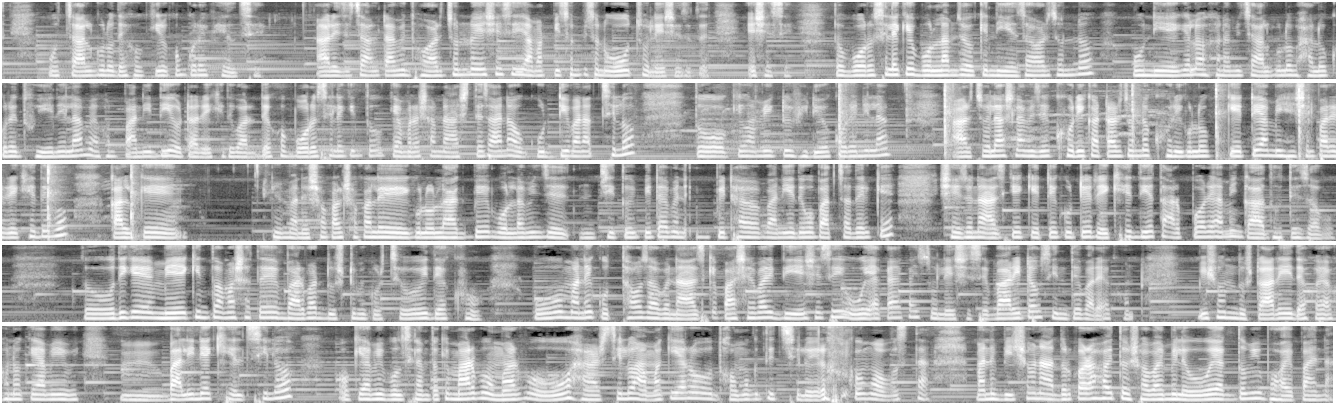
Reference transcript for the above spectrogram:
ও চালগুলো দেখো কীরকম করে ফেলছে। আর এই যে চালটা আমি ধোয়ার জন্য এসেছি, আমার পিছন পিছন ও চলে এসেছে এসেছে। তো বড় ছেলেকে বললাম যে ওকে নিয়ে যাওয়ার জন্য। ও নিয়ে গেল, এখন আমি চালগুলো ভালো করে ধুয়ে নিলাম, এখন পানি দিয়ে ওটা রেখে দেবো। আর দেখো, বড় ছেলে কিন্তু ক্যামেরার সামনে আসতে চায় না, ও গুড্ডি বানাচ্ছিল। তো ওকেও আমি একটু ভিডিও করে নিলাম। আর চলে আসলাম এই যে খড়ি কাটার জন্য খড়িগুলো কেটে আমি হেসেল পাড়ে রেখে দেব। কালকে মানে সকাল সকালে এগুলো লাগবে। বললামই যে চিতই পিঠা পিঠা বানিয়ে দেবো বাচ্চাদেরকে। সেই জন্য আজকে কেটে কুটে রেখে দিয়ে তারপরে আমি গা ধুতে যাব। তো ওদিকে মেয়ে কিন্তু আমার সাথে বারবার দুষ্টুমি করছে। ওই দেখো ও মানে কোথাও যাবে না। আজকে পাশের বাড়ি দিয়ে এসেছে, ও একা একাই চলে এসেছে। বাড়িটাও চিনতে পারে এখন। ভীষণ দুষ্ট। আর এই দেখো, এখন ওকে আমি বালি নিয়ে খেলছিল। ওকে আমি বলছিলাম, তোকে মারবো মারবো। ও হাসছিল আমাকে আরও ধমক দিচ্ছিল। এরকম অবস্থা। মানে ভীষণ আদর করা হয় তো সবাই মিলে। ও একদমই ভয় পায় না।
